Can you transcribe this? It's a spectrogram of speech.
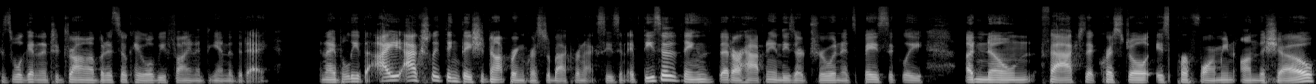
because we'll get into drama, but it's okay. We'll be fine at the end of the day. And I believe that I actually think they should not bring Crystal back for next season. If these are the things that are happening, and these are true, and it's basically a known fact that Crystal is performing on the show,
